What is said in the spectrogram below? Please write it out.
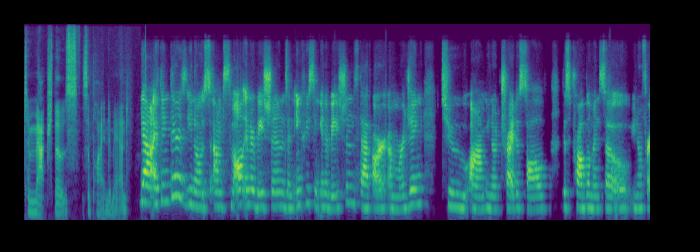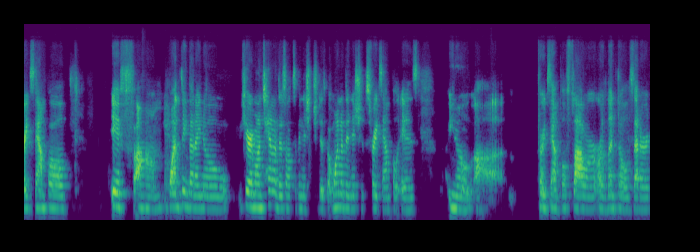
to match those supply and demand? Yeah i think there's you know um, small innovations and increasing innovations that are emerging to um, you know try to solve this problem. And so you know for example if um, one thing that I know here in Montana, there's lots of initiatives, but one of the initiatives, for example, is, you know, uh, for example, flour or lentils that are,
